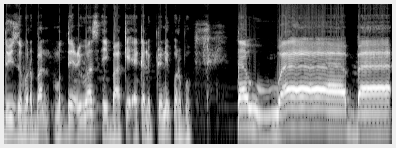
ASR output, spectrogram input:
দুই, জবর, বান। মধ্যে ইওয়াজ, এই বাকে এক আলিফ টেনে পড়ব। তাও বা।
